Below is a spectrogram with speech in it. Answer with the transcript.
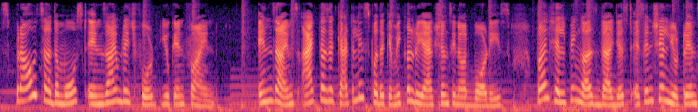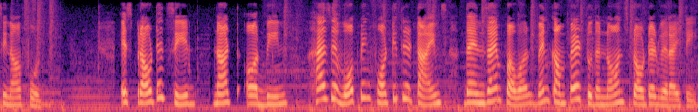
Sprouts are the most enzyme rich food you can find. Enzymes act as a catalyst for the chemical reactions in our bodies while helping us digest essential nutrients in our food. A sprouted seed, nut, or bean has a whopping 43 times the enzyme power when compared to the non sprouted variety.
